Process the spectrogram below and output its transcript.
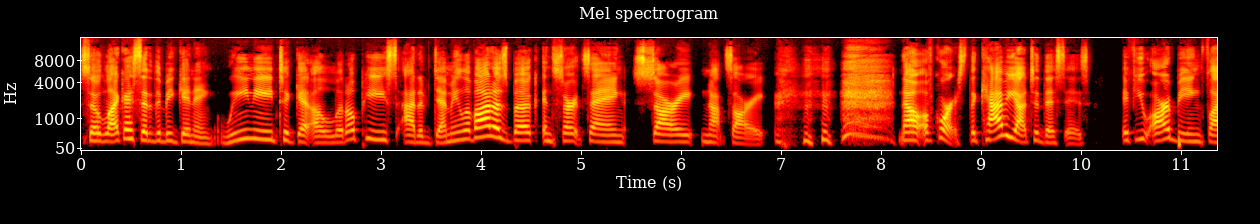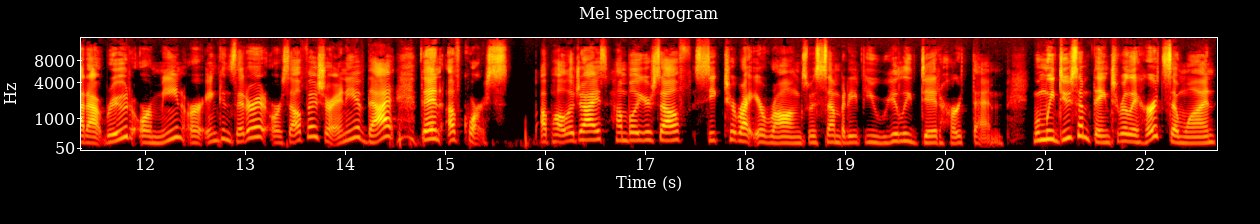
So, like I said at the beginning, we need to get a little piece out of Demi Lovato's book and start saying, sorry, not sorry. now, of course, the caveat to this is if you are being flat out rude or mean or inconsiderate or selfish or any of that, then of course, apologize, humble yourself, seek to right your wrongs with somebody if you really did hurt them. When we do something to really hurt someone,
